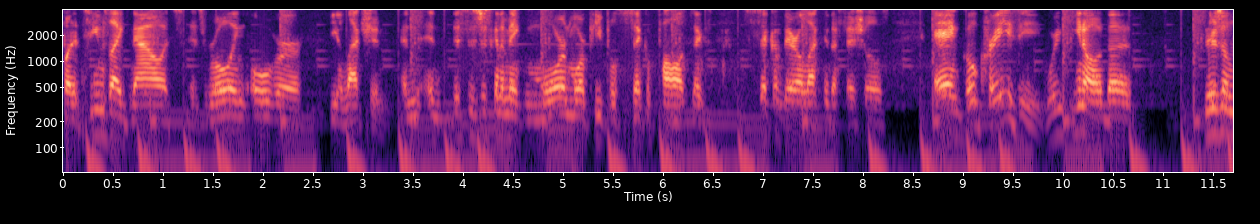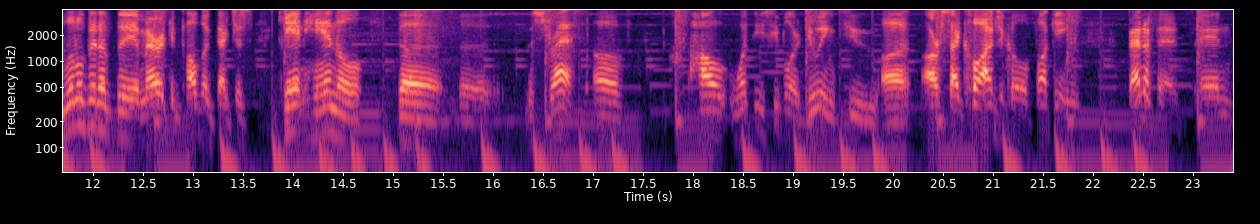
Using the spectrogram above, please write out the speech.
But it seems like now it's it's rolling over the election, and, and this is just going to make more and more people sick of politics, sick of their elected officials, and go crazy. We, you know, the there's a little bit of the American public that just can't handle the the, the stress of how what these people are doing to uh, our psychological fucking benefits. And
